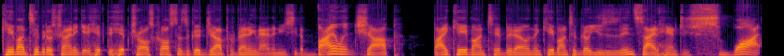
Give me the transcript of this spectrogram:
Kayvon Thibodeaux's trying to get hip to hip. Charles Cross does a good job preventing that. And then you see the violent chop by Kayvon Thibodeaux, and then Kayvon Thibodeaux uses his inside hand to swat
